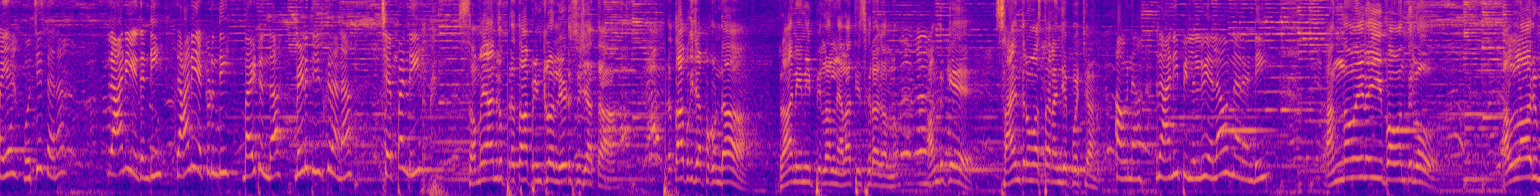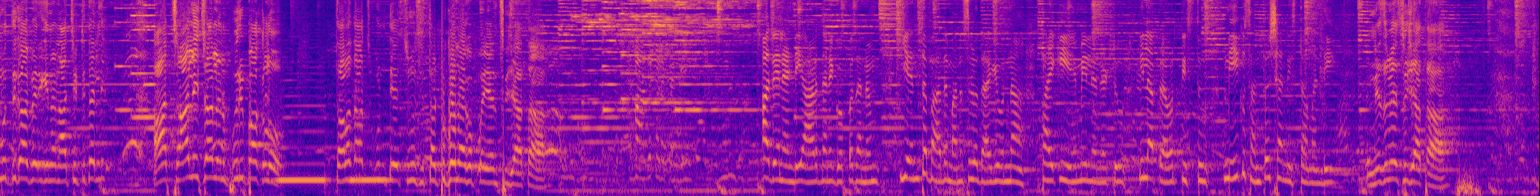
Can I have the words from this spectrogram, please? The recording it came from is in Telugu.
వచ్చేసారా? రాణి ఏదండి? రాణి ఎక్కడుంది? బయట ఉందా వెళ్ళి తీసుకురానా? చెప్పండి. సమయానికి ప్రతాప్ ఇంట్లో లేడు సుజాత. ప్రతాప్కి చెప్పకుండా రాణిని పిల్లల్ని ఎలా తీసుకురాగలను? అందుకే సాయంత్రం వస్తానని చెప్పి వచ్చాను. అవునా? రాణి పిల్లలు ఎలా ఉన్నారండి? అందమైన ఈ భవంతిలో అల్లారి ముద్దుగా పెరిగిన నా చిట్టి తల్లి ఆ చాలి చాలని పురిపాకలో తలదాచుకుంటే చూసి తట్టుకోలేకపోయాను సుజాత. అదేనండి ఆడదాని గొప్పతనం ఎంత బాధ మనసులో దాగి ఉన్నా పైకి ఏమీ లేనట్టు ఇలా ప్రవర్తిస్తూ మీకు సంతోషాన్ని ఇస్తామండి. నిజమే సుజాత.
